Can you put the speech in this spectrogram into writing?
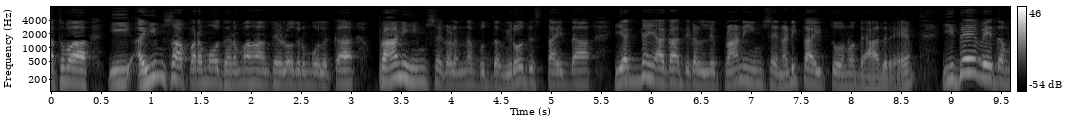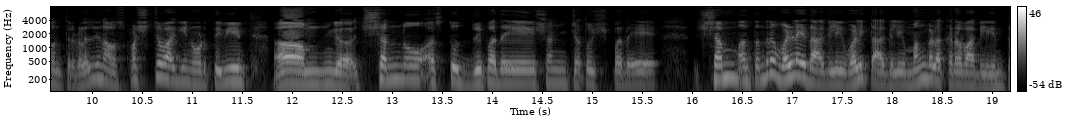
ಅಥವಾ ಈ ಅಹಿಂಸಾ ಪರಮೋ ಧರ್ಮ ಅಂತ ಹೇಳೋದ್ರ ಮೂಲಕ ಪ್ರಾಣಿ ಹಿಂಸೆಗಳನ್ನ ಬುದ್ಧ ವಿರೋಧಿಸ್ತಾ ಇದ್ದ ಯಜ್ಞ ಯಾಗಾದಿಗಳಲ್ಲಿ ಪ್ರಾಣಿ ಹಿಂಸೆ ನಡೀತಾ ಇತ್ತು ಅನ್ನೋದೇ ಆದರೆ, ಇದೇ ವೇದ ಮಂತ್ರಗಳಲ್ಲಿ ನಾವು ಸ್ಪಷ್ಟವಾಗಿ ನೋಡ್ತೀವಿ ಶನ್ನೋ ಅಸ್ತು ದ್ವಿಪದೇ ಶಂ ಚತುಷ್ಪದೇ ಶಂ ಅಂತಂದ್ರೆ ಒಳ್ಳೆಯದಾಗಲಿ, ಒಳಿತಾಗಲಿ, ಮಂಗಳಕರವಾಗಲಿ ಅಂತ.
